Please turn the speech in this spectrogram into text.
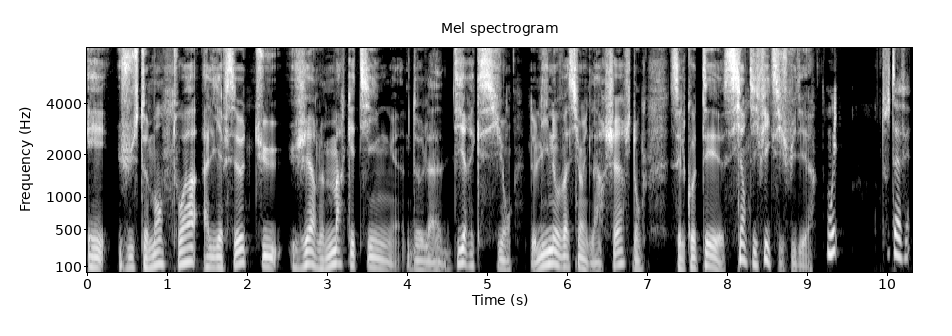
Et justement, toi, à l'IFCE, tu gères le marketing de la direction de l'innovation et de la recherche. Donc, c'est le côté scientifique, si je puis dire. Oui, tout à fait.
